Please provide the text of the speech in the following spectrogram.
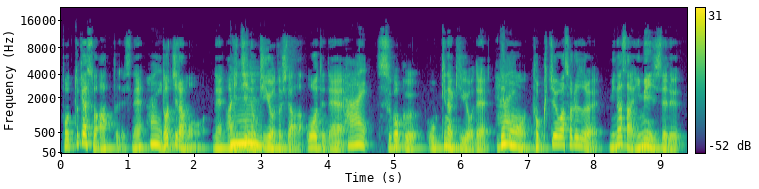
ポッドキャストは Apple ですね。はいどちらもね、IT の企業としては大手で、はい。すごく大きな企業で、はいでも特徴はそれぞれ皆さんイメージしてる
